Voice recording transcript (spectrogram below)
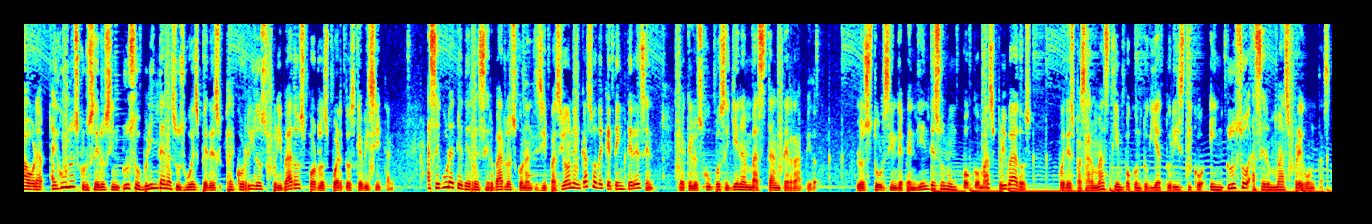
Ahora, algunos cruceros incluso brindan a sus huéspedes recorridos privados por los puertos que visitan. Asegúrate de reservarlos con anticipación en caso de que te interesen, ya que los cupos se llenan bastante rápido. Los tours independientes son un poco más privados, puedes pasar más tiempo con tu guía turístico e incluso hacer más preguntas.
